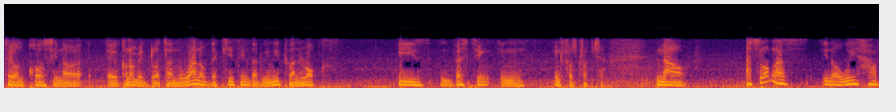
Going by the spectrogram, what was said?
stay on course in our economic growth. And one of the key things that we need to unlock is investing in infrastructure. Now, as long as you know we have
